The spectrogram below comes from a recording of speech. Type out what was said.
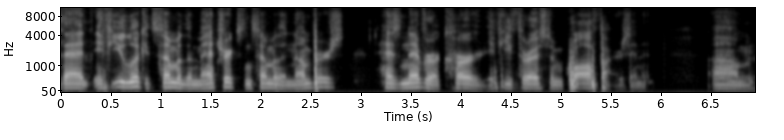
that if you look at some of the metrics and some of the numbers has never occurred if you throw some qualifiers in it. Um,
